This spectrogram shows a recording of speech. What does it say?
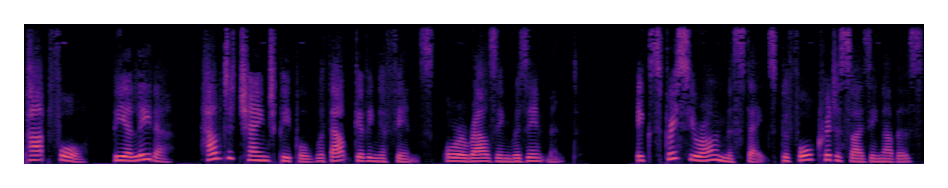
Part 4 Be a leader How to change people without giving offense or arousing resentment. Express your own mistakes before criticizing others,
